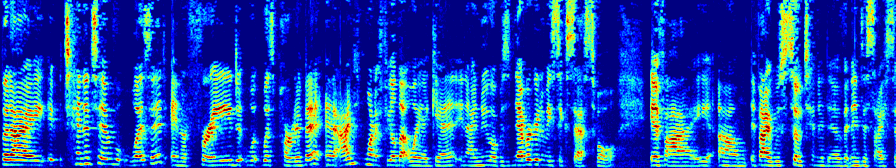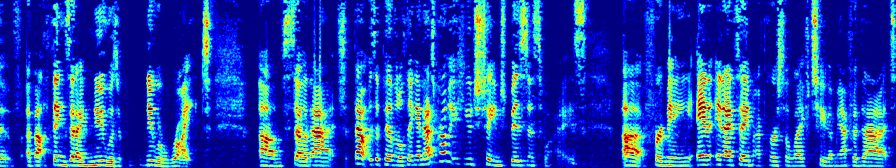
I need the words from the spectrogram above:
but I it, tentative was it, and afraid w- was part of it, and I didn't want to feel that way again. And I knew I was never going to be successful if I um, if I was so tentative and indecisive about things that I knew was knew were right. Um, so that that was a pivotal thing, and that's probably a huge change business wise uh, for me, and and I'd say my personal life too. I mean, after that,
